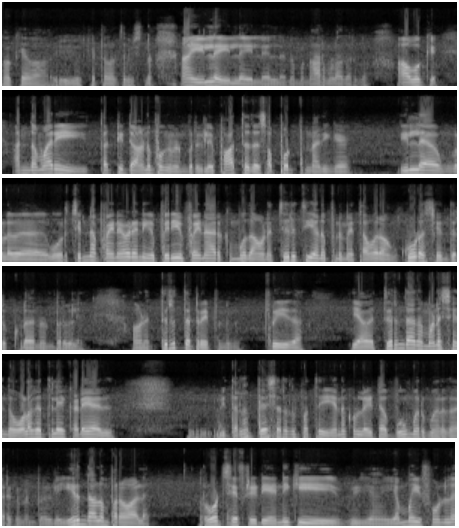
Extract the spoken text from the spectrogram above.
ஓகேவா ஐயோ கெட்ட வார்த்தை பேசினா. ஆ இல்லை இல்லை இல்லை இல்லை. நம்ம நார்மலாக தான் இருக்கோம். ஆ ஓகே அந்த மாதிரி தட்டிட்டு அனுப்புங்க நண்பர்களே. பார்த்து அதை சப்போர்ட் பண்ணாதீங்க. இல்லை உங்களை ஒரு சின்ன பையனை விட நீங்கள் பெரிய பையனாக இருக்கும்போது அவனை திருத்தி அனுப்பணுமே தவிர அவன் கூட சேர்ந்துருக்கக்கூடாது நண்பர்களே. அவனை திருத்த ட்ரை பண்ணுங்கள் புரியுதா? ஏ திருந்தாத மனுஷன் இந்த உலகத்திலே கிடையாது. இதெல்லாம் பேசுகிறத பார்த்து எனக்கும் லைட்டாக பூமர் மாதிரி தான் இருக்குது நண்பர்களே. இருந்தாலும் பரவாயில்ல. ரோட் சேஃப்டி டே அன்னைக்கு எம்ஐ ஃபோனில்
